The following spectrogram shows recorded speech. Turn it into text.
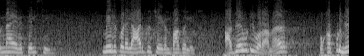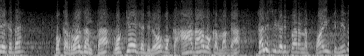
ఉన్నాయని తెలిసి మీరు కూడా ఇలా ఆర్గ్యూ చేయడం బాగోలేదు. అదేమిటి వరానర్ ఒకప్పుడు మీరే కదా. ఒక రోజంతా ఒకే గదిలో ఒక ఆడ ఒక మగ కలిసి గడిపారన్న పాయింట్ మీద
